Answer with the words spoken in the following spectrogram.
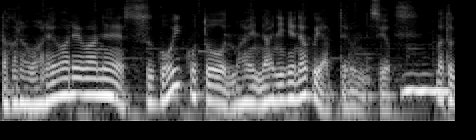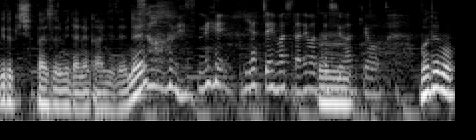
だから我々はねすごいことを前何気なくやってるんですよ、ーうん。まあ、時々失敗するみたいな感じでね。そうですね。やっちゃいましたね私はうん今日。まあでも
